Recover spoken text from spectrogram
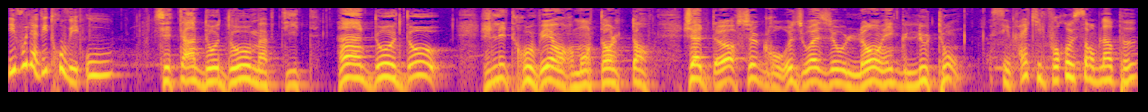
Et vous l'avez trouvé où? C'est un dodo, ma petite. Un dodo. Je l'ai trouvé en remontant le temps. J'adore ce gros oiseau lent et glouton. C'est vrai qu'il vous ressemble un peu.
